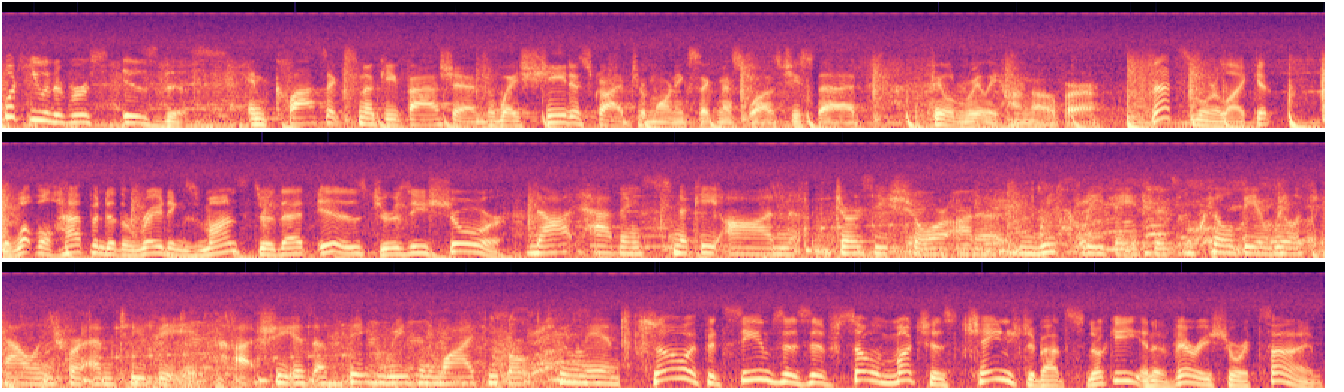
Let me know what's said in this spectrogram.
what universe is this? In classic Snooki fashion, the way she described her morning sickness was, she said, I feel really hungover. That's more like it. But what will happen to the ratings monster that is Jersey Shore? Not having Snooki on Jersey Shore on a weekly basis will be a real challenge for MTV. Uh, she is a big reason why people tune in. So if it seems as if so much has changed about Snooki in a very short time,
